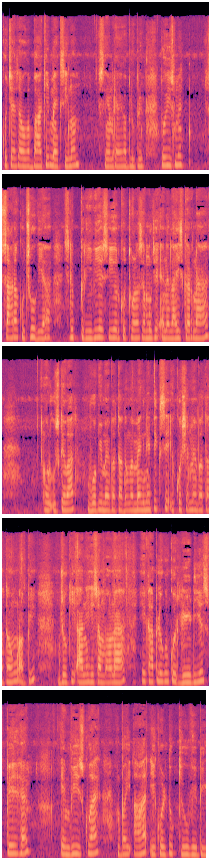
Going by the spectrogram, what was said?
कुछ ऐसा होगा, बाकी मैक्सिमम सेम रहेगा ब्लू तो इसमें सारा कुछ हो गया, सिर्फ़ प्रीवियस ईयर को थोड़ा सा मुझे एनालाइज करना है, और उसके बाद वो भी मैं बता दूँगा। मैग्नेटिक से एक क्वेश्चन मैं बताता हूँ अभी, जो कि आने की संभावना है। एक आप लोगों को रेडियस पे है M V square by R equal to Q V B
